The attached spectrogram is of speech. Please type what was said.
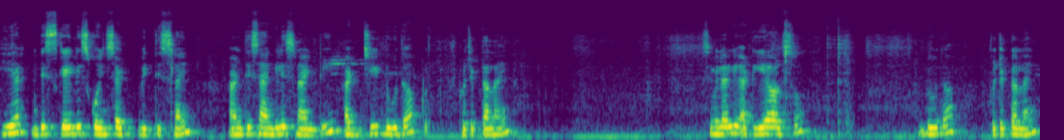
here this scale is coincide with this line and this angle is 90 at G do the projectile line. Similarly at A also do the projectile line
